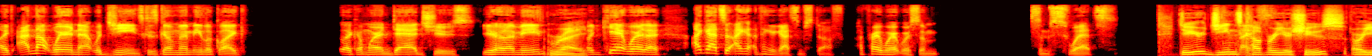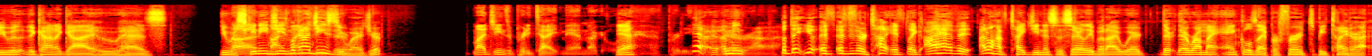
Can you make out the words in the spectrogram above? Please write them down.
like I'm not wearing that with jeans because it's gonna make me look like like I'm wearing dad shoes. You know what I mean? Right. Like can't wear that. I got some. I, I think I got some stuff. I probably wear it with some some sweats. Do your jeans Nice. cover your shoes, or are you the kind of guy who has? Do you wear Uh, skinny my- jeans? What my kind of jeans jeans do you are- wear, Drip? My jeans are pretty tight, man. I'm not. Yeah? They're I mean, uh, But they, you, if, if they're tight, if like I have it, I don't have tight jeans necessarily, but I wear they're, they're around my ankles. I prefer it to be tighter. I,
